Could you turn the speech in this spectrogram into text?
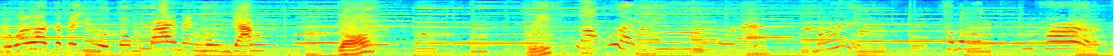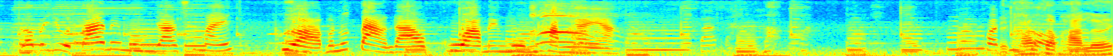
หรือว่าเราจะไปอยู่ตรงใต้แมงมุมยักษ์เหรอวิเราเผื่อมีงูนะไม่ถ้ามนุษย์ถ้าเราไปอยู่ใต้แมงมุมยักษ์ใช่ไหมเผื่อมนุษย์ต่างดาวกลัวแมงมุมทำไงอะป้าข้อไปที่ข้ามสอสะงพานเลย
